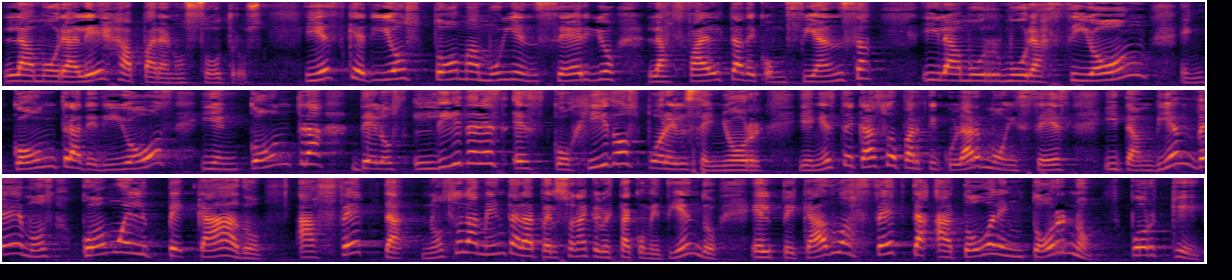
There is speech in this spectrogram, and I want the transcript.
la moraleja para nosotros. Y es que Dios toma muy en serio la falta de confianza y la murmuración en contra de Dios y en contra de los líderes escogidos por el Señor. Y en este caso particular Moisés. Y también vemos cómo el pecado afecta no solamente a la persona que lo está cometiendo, el pecado afecta a todo el entorno. ¿Por qué?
